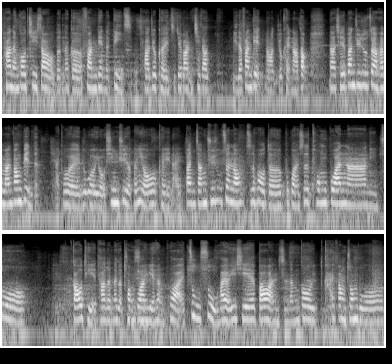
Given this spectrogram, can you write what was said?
他能够寄到的那个饭店的地址，他就可以直接帮你寄到你的饭店，然后你就可以拿到。那其实办居住证还蛮方便的。那各位如果有兴趣的朋友，可以来办张居住证哦。之后的不管是通关呐，你坐高铁，它的那个通关也很快。住宿还有一些包含只能够开放中国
